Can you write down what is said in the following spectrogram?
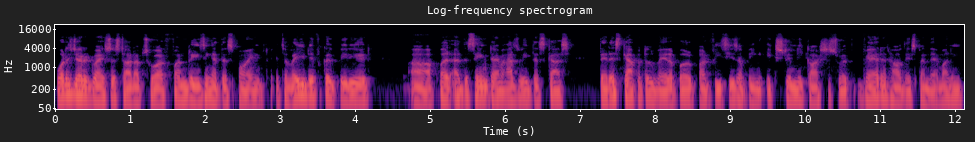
what is your advice to startups who are fundraising at this point? It's a very difficult period, uh, but at the same time, as we discussed, there is capital available, but VCs are being extremely cautious with where and how they spend their money.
